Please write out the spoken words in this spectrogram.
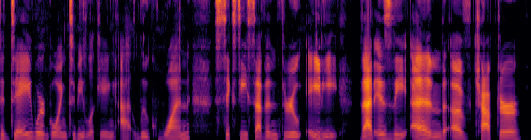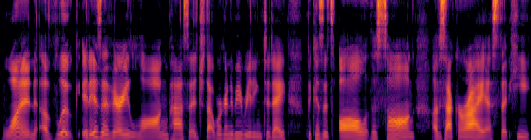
Today we're going to be looking at Luke 1 67 through 80. That is the end of chapter 1 of Luke. It is a very long passage that we're going to be reading today because it's all the song of Zacharias that he,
